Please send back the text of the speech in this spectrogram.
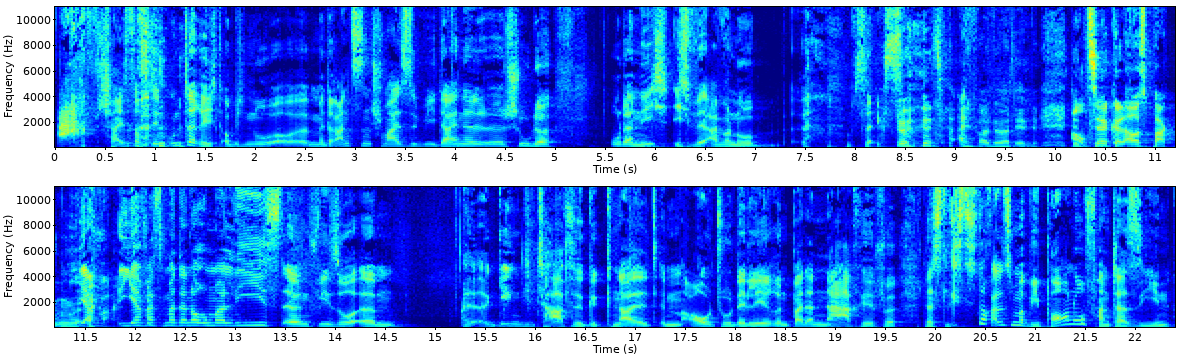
Ach, scheiß auf den Unterricht. Ob ich nur äh, mit Ranzen schmeiße wie deine äh, Schule oder nicht. Ich will einfach nur Sex. Du willst einfach nur den, den Auf- Zirkel auspacken. Ja, ja, was man dann auch immer liest, irgendwie so, ähm, äh, gegen die Tafel geknallt, im Auto der Lehrerin, bei der Nachhilfe. Das liest sich doch alles immer wie Porno-Fantasien.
